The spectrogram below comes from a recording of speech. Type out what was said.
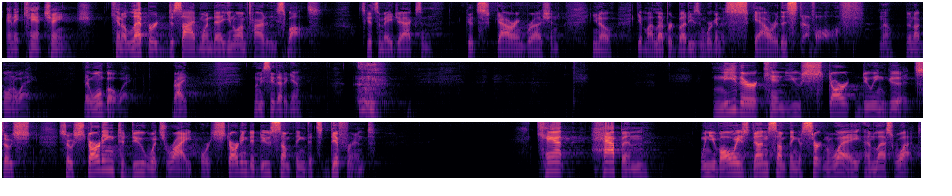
and it can't change. Can a leopard decide one day, you know, I'm tired of these spots? Let's get some Ajax and good scouring brush and, you know, get my leopard buddies and we're going to scour this stuff off. No, they're not going away. They won't go away, right? Let me see that again. neither can you start doing good. So, so starting to do what's right or starting to do something that's different can't happen when you've always done something a certain way unless what?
